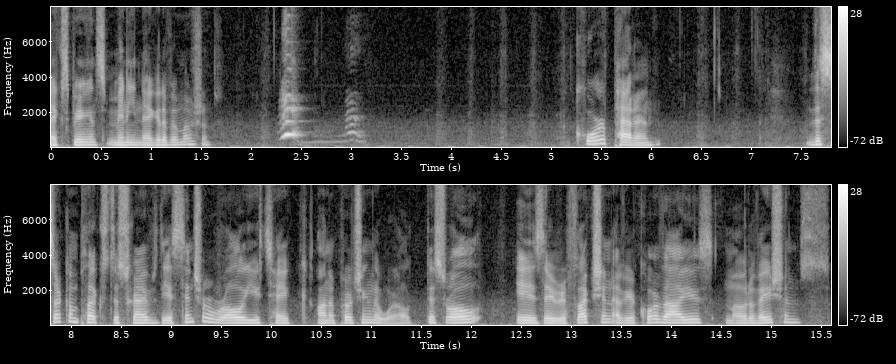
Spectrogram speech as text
experience many negative emotions core pattern. This circumplex describes the essential role you take on approaching the world. This role is a reflection of your core values, motivations,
